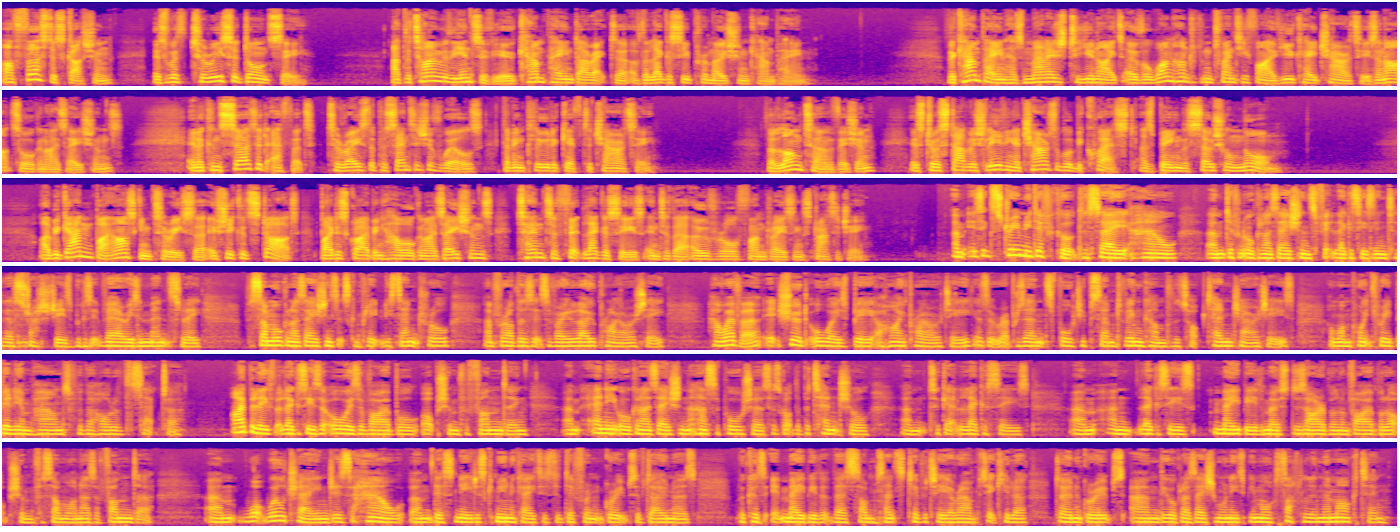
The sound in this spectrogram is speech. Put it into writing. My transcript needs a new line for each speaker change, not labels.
Our first discussion is with Teresa Dauncey, at the time of the interview, campaign director of the Legacy Promotion Campaign. The campaign has managed to unite over 125 UK charities and arts organisations in a concerted effort to raise the percentage of wills that include a gift to charity. The long term vision is to establish leaving a charitable bequest as being the social norm. I began by asking Teresa if she could start by describing how organisations tend to fit legacies into their overall fundraising strategy.
Um, it's extremely difficult to say how um, different organisations fit legacies into their strategies because it varies immensely. For some organisations, it's completely central, and for others, it's a very low priority. However, it should always be a high priority as it represents 40% of income for the top 10 charities and £1.3 billion for the whole of the sector. I believe that legacies are always a viable option for funding. Um, any organisation that has supporters has got the potential um, to get legacies, um, and legacies may be the most desirable and viable option for someone as a funder. Um, what will change is how um, this need is communicated to different groups of donors, because it may be that there's some sensitivity around particular donor groups, and the organisation will need to be more subtle in their marketing.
